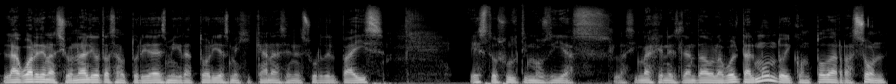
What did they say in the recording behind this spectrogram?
la Guardia Nacional y otras autoridades migratorias mexicanas en el sur del país estos últimos días. Las imágenes le han dado la vuelta al mundo y con toda razón.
